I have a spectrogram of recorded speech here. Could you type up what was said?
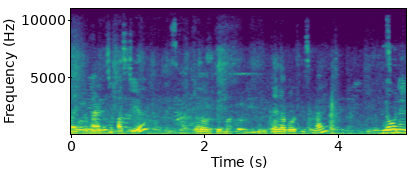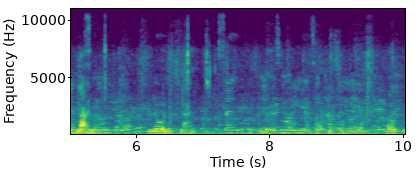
microbiology first year okay మా tell about this plant noni plant noni plant Scientific name is Moringa citrus okay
